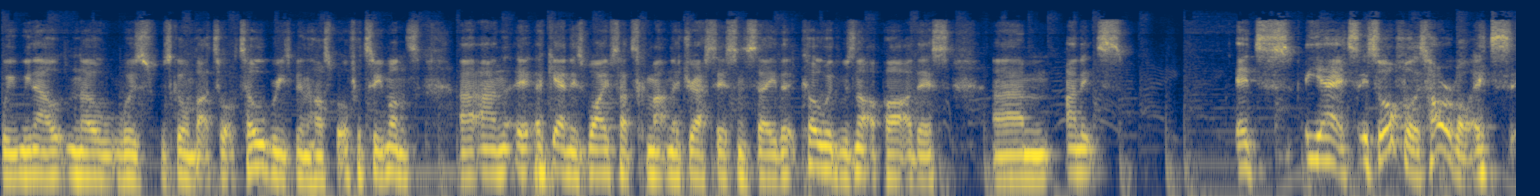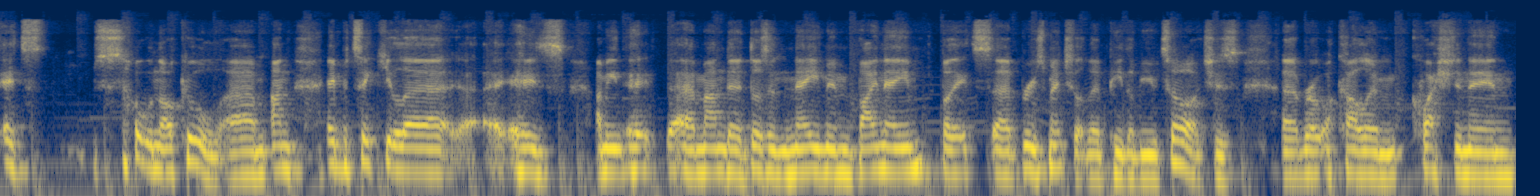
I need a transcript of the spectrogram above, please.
we, we now know was, was going back to October. He's been in the hospital for two months. Uh, and it, again, his wife's had to come out and address this and say that COVID was not a part of this. Um, and it's, it's, yeah, it's, it's awful. It's horrible. It's, it's, so not cool. Um, and in particular, uh, his, I mean, uh, Amanda doesn't name him by name, but it's uh, Bruce Mitchell at the PW Torch has uh, wrote a column questioning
